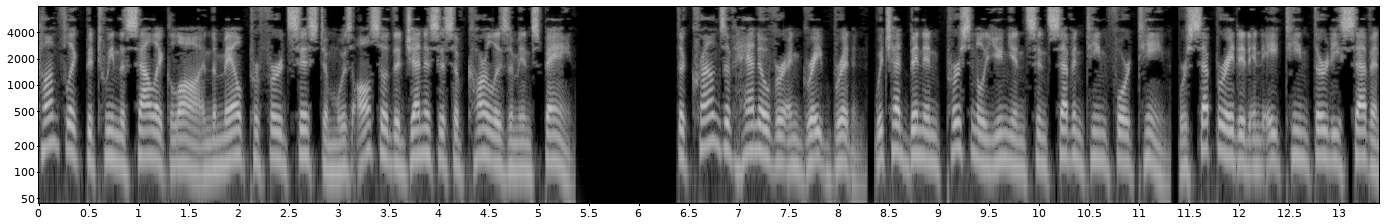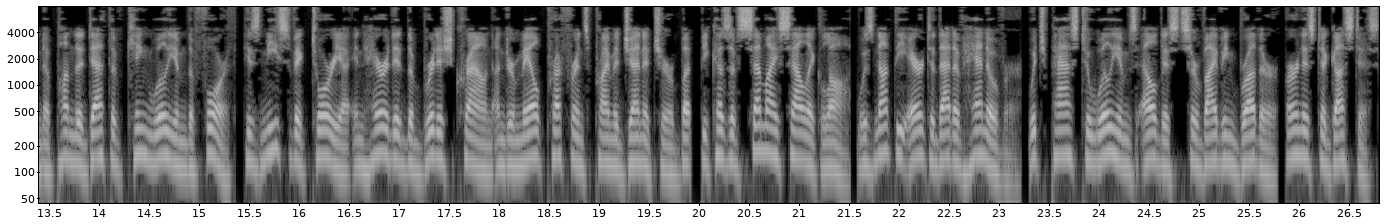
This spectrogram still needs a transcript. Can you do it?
Conflict between the Salic law and the male preferred system was also the genesis of Carlism in Spain. The crowns of Hanover and Great Britain, which had been in personal union since 1714, were separated in 1837 upon the death of King William IV. His niece Victoria inherited the British crown under male preference primogeniture but, because of semi-Salic law, was not the heir to that of Hanover, which passed to William's eldest surviving brother, Ernest Augustus,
